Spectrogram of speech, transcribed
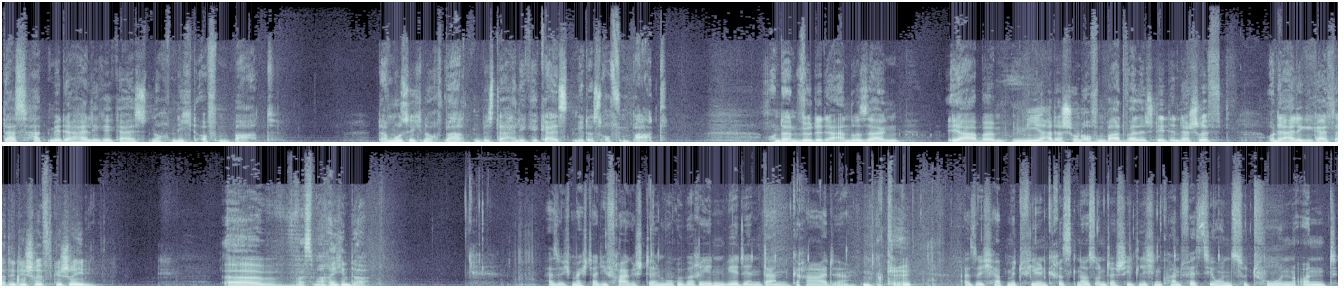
das hat mir der Heilige Geist noch nicht offenbart. Da muss ich noch warten, bis der Heilige Geist mir das offenbart. Und dann würde der andere sagen, ja, aber mir hat er schon offenbart, weil es steht in der Schrift. Und der Heilige Geist hatte die Schrift geschrieben. Äh, was mache ich denn da? Also ich möchte da die Frage stellen, worüber reden wir denn dann gerade? Okay. Also ich habe mit vielen Christen aus unterschiedlichen Konfessionen zu tun. Und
